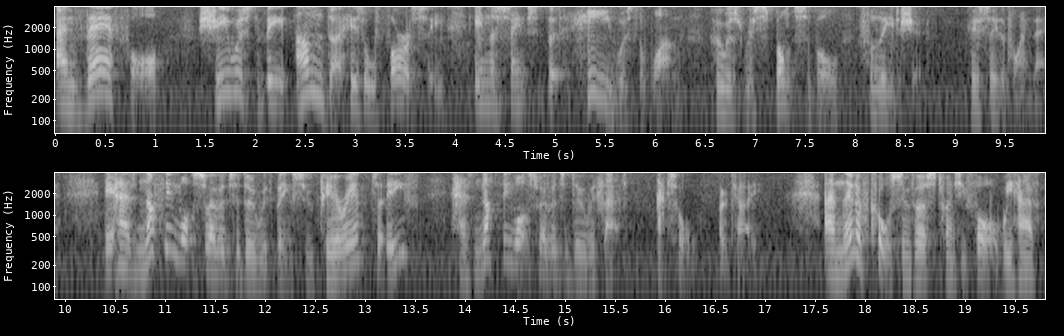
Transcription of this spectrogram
And therefore, she was to be under his authority in the sense that he was the one who was responsible for leadership. You see the point there. It has nothing whatsoever to do with being superior to Eve. It has nothing whatsoever to do with that at all. Okay. And then, of course, in verse 24, we have,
